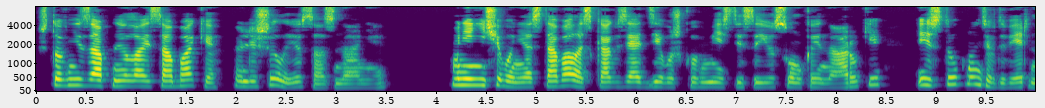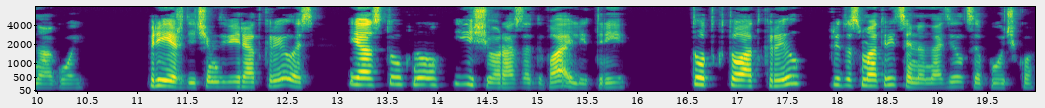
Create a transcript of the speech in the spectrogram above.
что внезапный лай собаки лишил ее сознания. Мне ничего не оставалось, как взять девушку вместе с ее сумкой на руки и стукнуть в дверь ногой. Прежде чем дверь открылась, я стукнул еще раза два или три. Тот, кто открыл, предусмотрительно надел цепочку.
